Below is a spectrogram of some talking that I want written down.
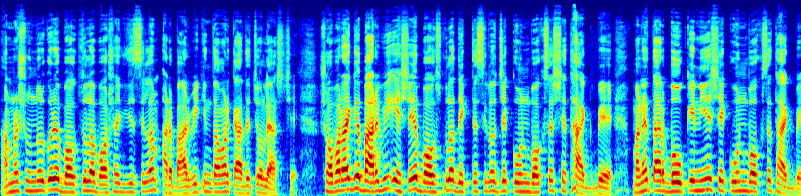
আমরা সুন্দর করে বক্সগুলো বসাই দিয়েছিলাম আর বারবি কিন্তু আমার কাঁধে চলে আসছে। সবার আগে বারবি এসে বক্সগুলো দেখতেছিল যে কোন বক্সে সে থাকবে। মানে তার বউকে নিয়ে সে কোন বক্সে থাকবে।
